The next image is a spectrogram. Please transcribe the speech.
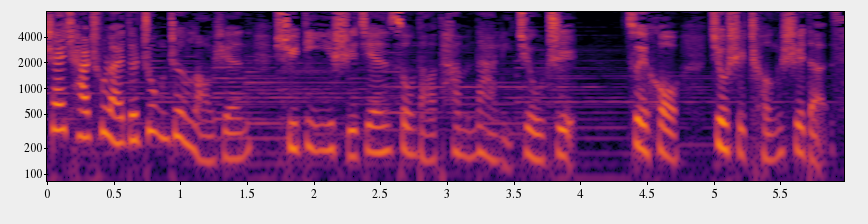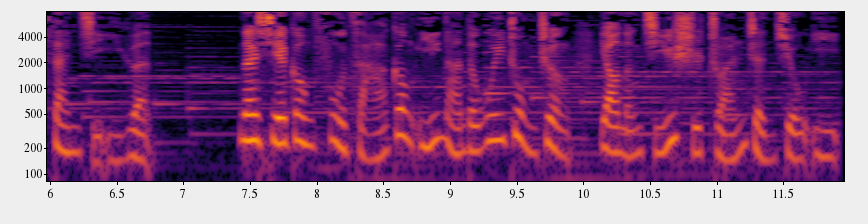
筛查出来的重症老人需第一时间送到他们那里救治。最后就是城市的三级医院，那些更复杂、更疑难的危重症要能及时转诊就医。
